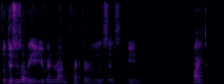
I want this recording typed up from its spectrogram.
So this is a way you can run factor analysis in Python.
